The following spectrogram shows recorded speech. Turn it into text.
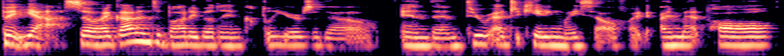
but yeah, so I got into bodybuilding a couple years ago, and then through educating myself, I, I met Paul,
